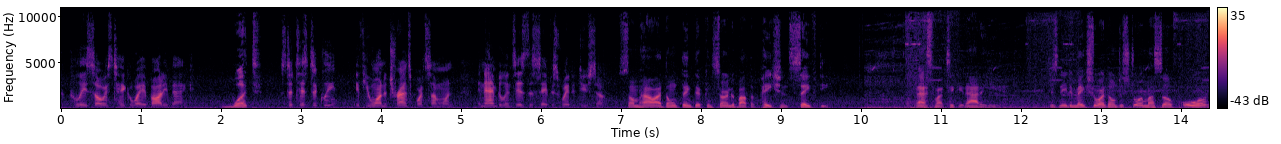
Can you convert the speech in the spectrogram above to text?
The police always take away a body bag. What? Statistically, if you want to transport someone, an ambulance is the safest way to do so. Somehow I don't think they're concerned about the patient's safety. That's my ticket out of here. Just need to make sure I don't destroy myself or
